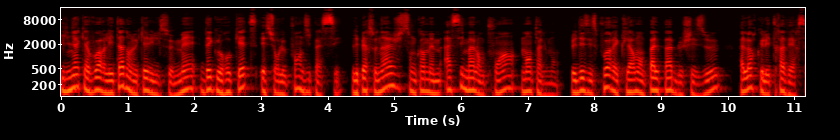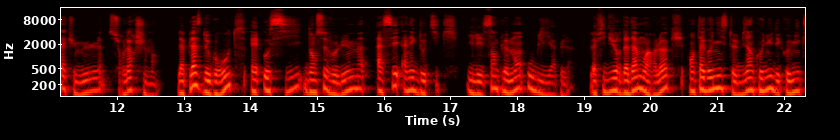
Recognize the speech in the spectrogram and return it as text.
Il n'y a qu'à voir l'état dans lequel il se met dès que Rocket est sur le point d'y passer. Les personnages sont quand même assez mal en point mentalement. Le désespoir est clairement palpable chez eux alors que les travers s'accumulent sur leur chemin. La place de Groot est aussi, dans ce volume, assez anecdotique. Il est simplement oubliable. La figure d'Adam Warlock, antagoniste bien connu des comics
